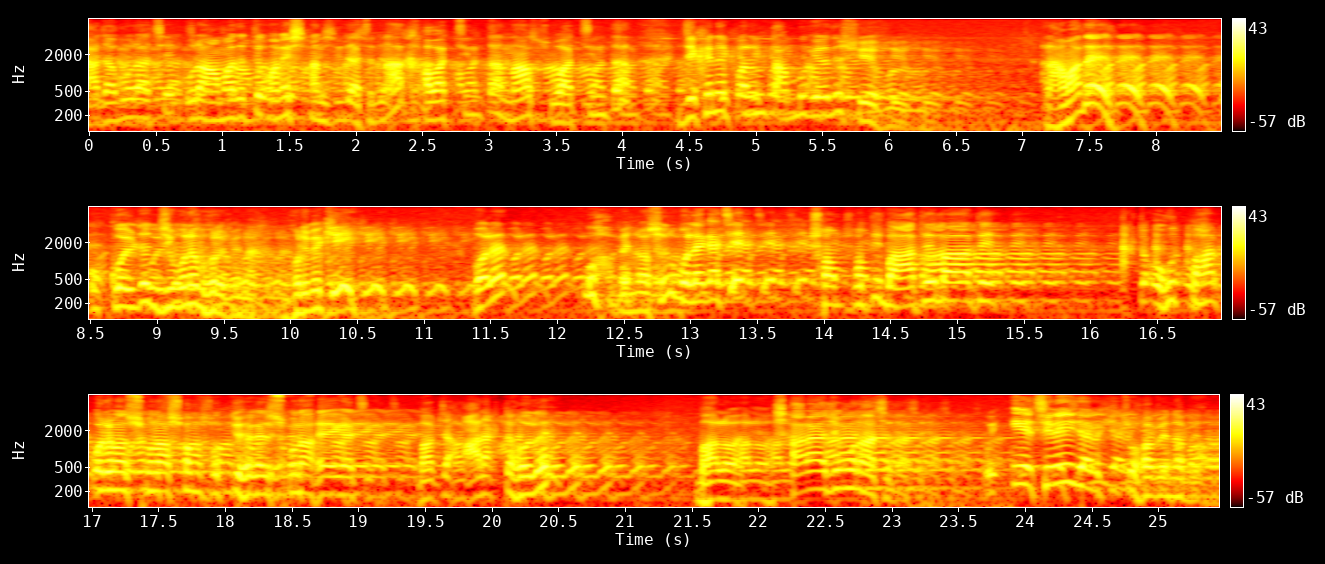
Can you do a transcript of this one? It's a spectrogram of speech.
যাযাবর আছে, ওরা আমাদের থেকে অনেক শান্তিতে আছে। না খাওয়ার চিন্তা, না শোয়ার চিন্তা, যেখানে পারলেন তাম্বু গেলে দিয়ে শুয়ে পড়বে আর আমাদের, ও কলজের জীবনে ভরবে না। ভরবে কি? বলেন? ও হবে। রসুল বলে গেছে, সম্পত্তি বাড়াতে বাড়াতে। একটা অহুত পাহাড় পরিমাণ সোনা সম্পত্তি হয়ে গেছে, সোনা হয়ে গেছে। ভাবছে আর একটা হলে ভালো সারা জীবন আছে ওই এ ছেড়েই যাবে, কিছু হবে না বাবা।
